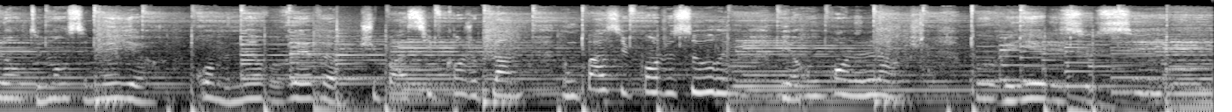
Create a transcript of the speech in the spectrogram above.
Lentement, c'est meilleur. Promeneur rêveur, je suis passif quand je plane, donc passif quand je souris. Viens, on prend le large, oublier les soucis.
